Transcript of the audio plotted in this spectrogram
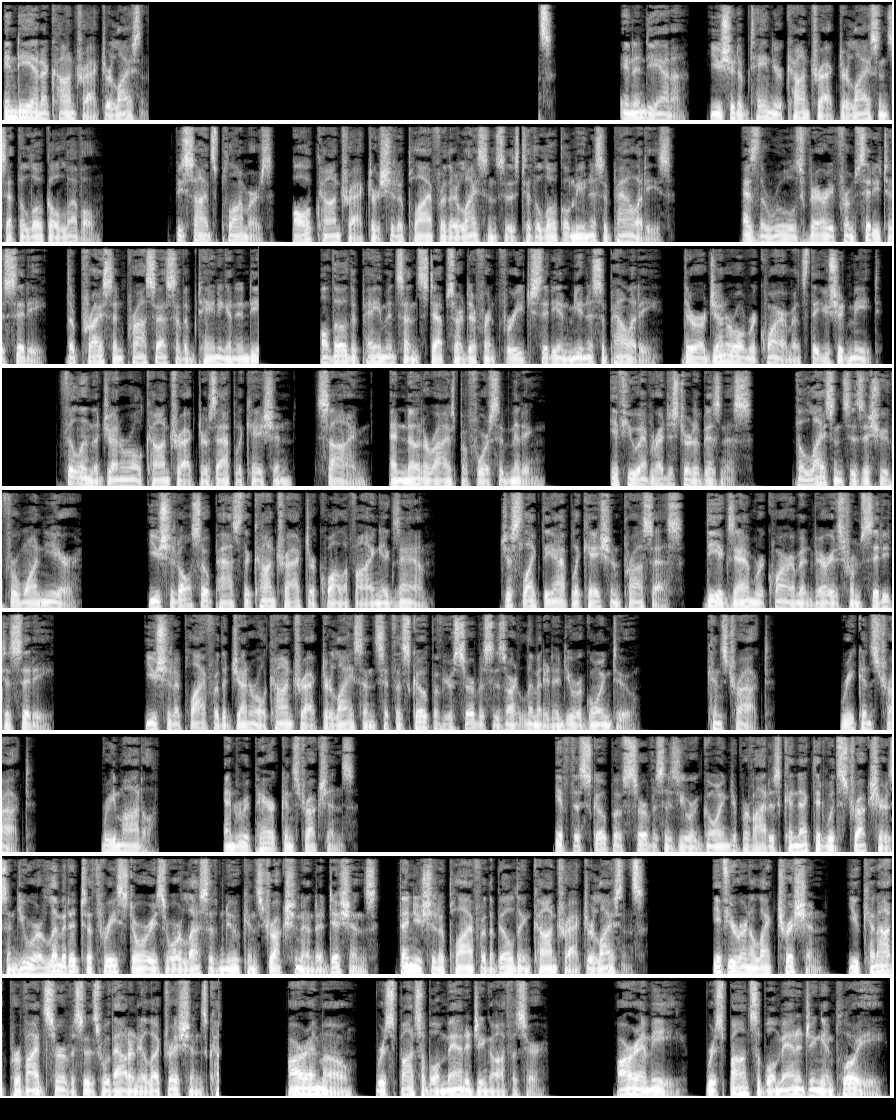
Indiana Contractor License In Indiana, you should obtain your contractor license at the local level. Besides plumbers, all contractors should apply for their licenses to the local municipalities. As the rules vary from city to city, the price and process of obtaining an Indiana Although the payments and steps are different for each city and municipality, there are general requirements that you should meet. Fill in the general contractor's application, sign, and notarize before submitting. If you have registered a business, the license is issued for one year. You should also pass the contractor qualifying exam. Just like the application process, the exam requirement varies from city to city. You should apply for the general contractor license if the scope of your services aren't limited and you are going to construct, reconstruct, remodel, and repair constructions. If the scope of services you are going to provide is connected with structures and you are limited to three stories or less of new construction and additions, then you should apply for the building contractor license. If you're an electrician, you cannot provide services without an electrician's RMO, Responsible Managing Officer. RME, Responsible Managing Employee,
